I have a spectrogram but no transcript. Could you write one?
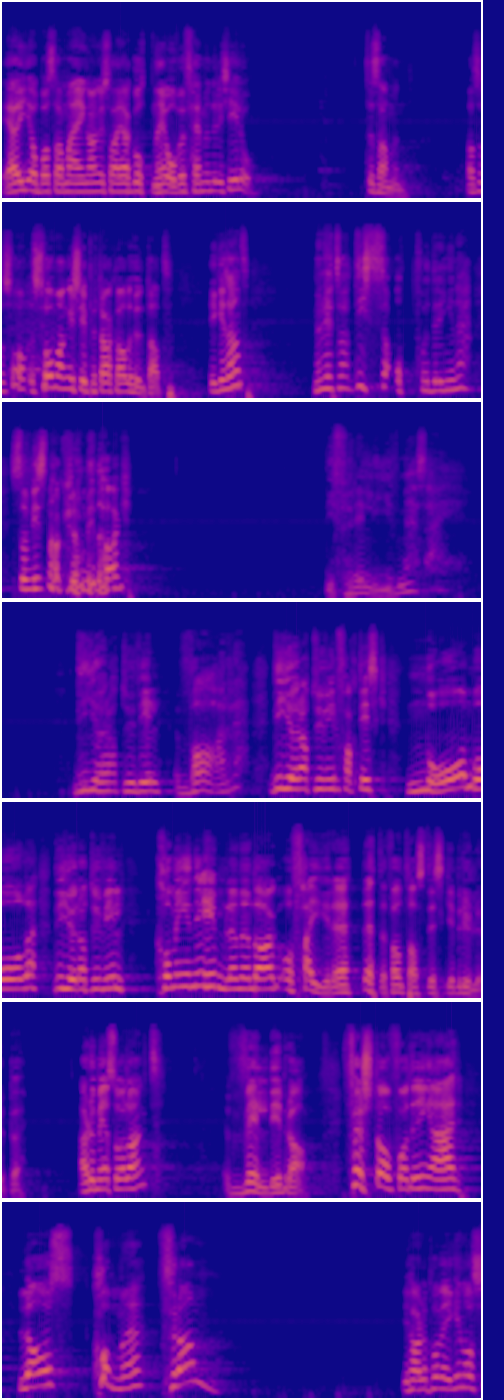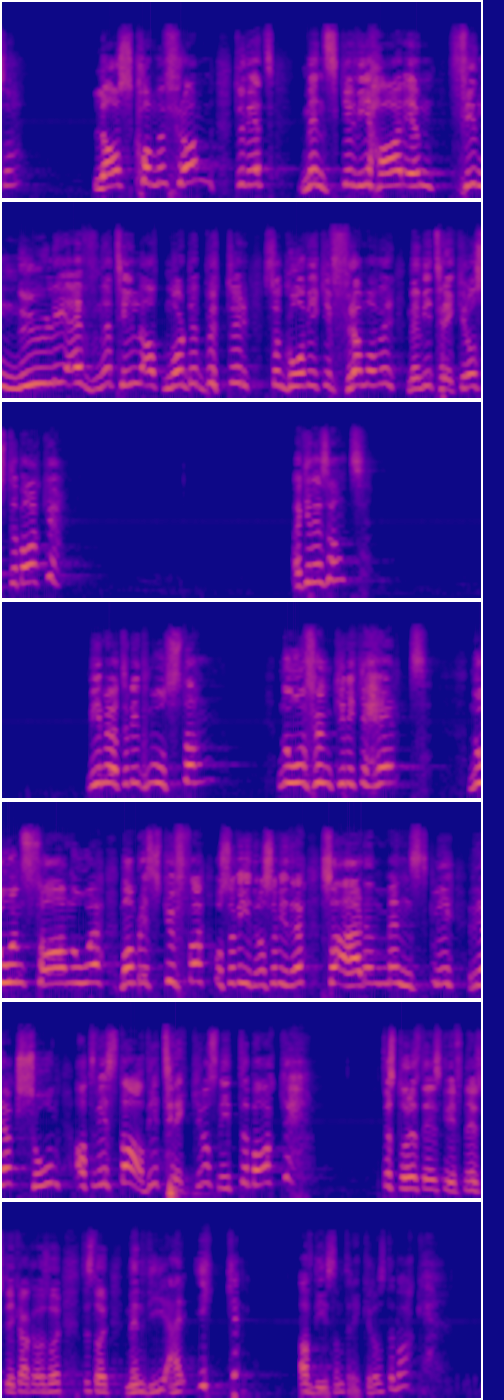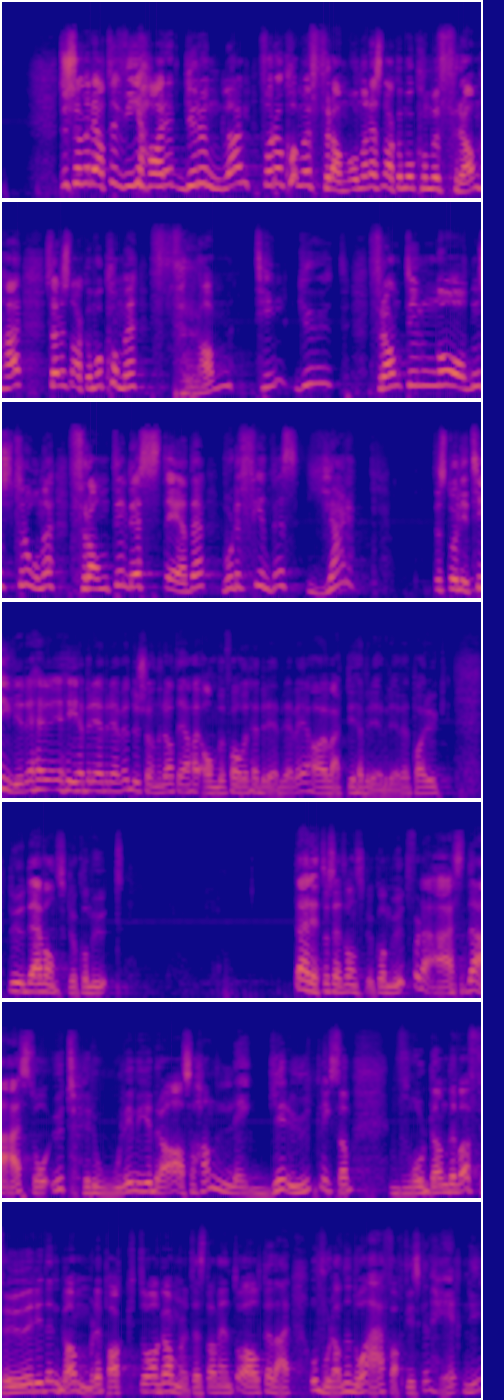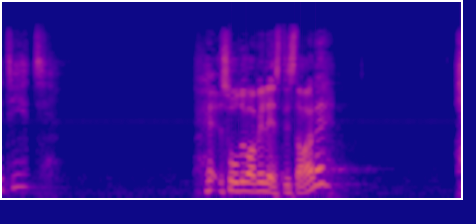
Jeg jobba sammen med en gang, så har jeg gått ned over 500 kilo til sammen. Altså, så, så mange skippertak hadde hun tatt. Ikke sant? Men vet du hva? Disse oppfordringene som vi snakker om i dag, de fører liv med seg. De gjør at du vil vare. De gjør at du vil faktisk nå målet. De gjør at du vil komme inn i himmelen en dag og feire dette fantastiske bryllupet. Er du med så langt? Veldig bra. Første oppfordring er la oss komme fram. Vi har det på veggen også. La oss komme fram. Du vet, Mennesker vi har en finurlig evne til at når det butter, så går vi ikke framover, men vi trekker oss tilbake. Er ikke det sant? Vi møter litt motstand. Noe funker ikke helt. Noen sa noe, man ble skuffa, osv., så, videre, og så, videre. så er det en menneskelig reaksjon at vi stadig trekker oss litt tilbake. Det står et sted i Skriften, jeg husker ikke akkurat det står, det står men vi er ikke av de som trekker oss tilbake. Du skjønner det at Vi har et grunnlag for å komme fram. Og når det er snakk om å komme fram her, så er det snakk om å komme fram til Gud. Fram til nådens trone. Fram til det stedet hvor det finnes hjelp. Det står litt tidligere i hebreerbrevet. Du skjønner at jeg anbefaler hebreerbrevet. Jeg har vært i hebreerbrevet et par uker. Du, det er vanskelig å komme ut. Det er rett og slett vanskelig å komme ut, for det er, det er så utrolig mye bra. Altså, han legger ut liksom hvordan det var før i den gamle pakt og gamle testamentet og alt det der, og hvordan det nå er faktisk en helt ny tid. Så du hva vi leste i stad, eller?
